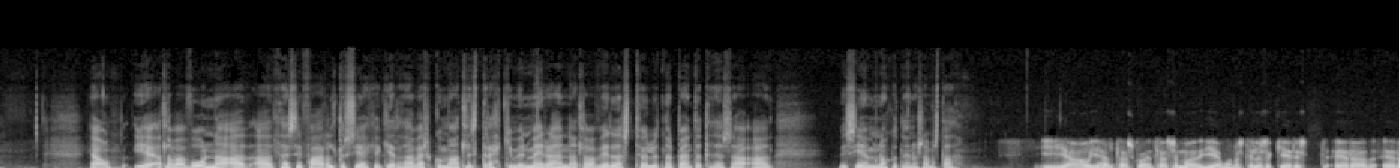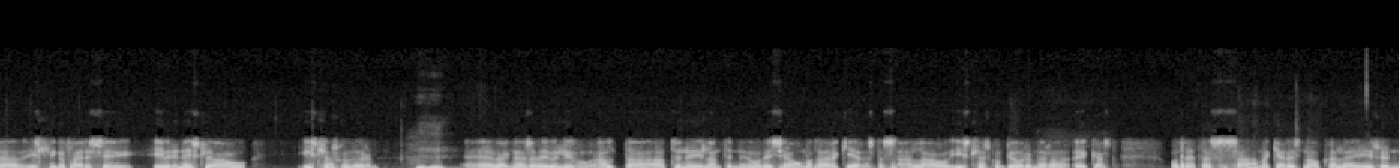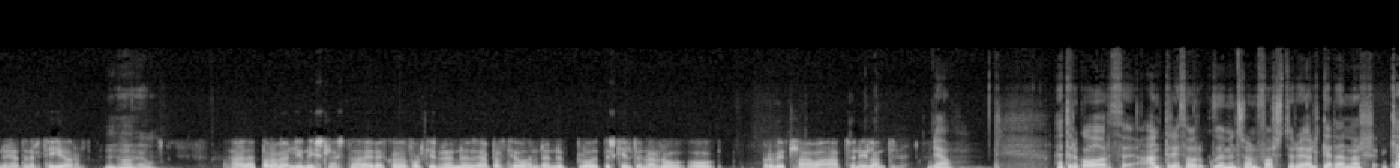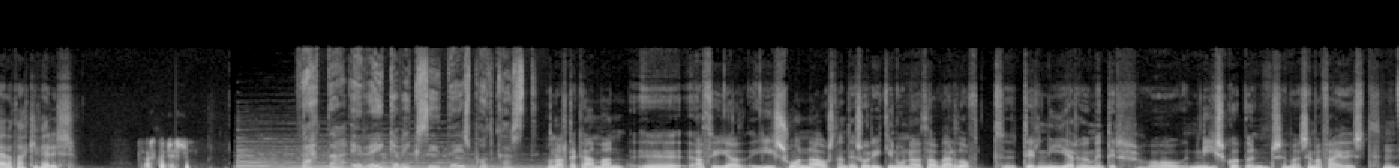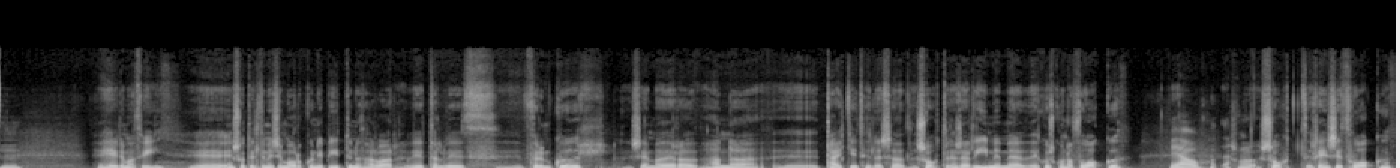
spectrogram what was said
Já, ég að vona að, að þessi faraldur sé ekki að gera það verkum allir drekki mun meira en að virðast tölutnar benda til þess að við séum nokkur neina á sama stað. Já, ég held það sko, en það sem að ég vonast til þess að gerist er að, er að Íslinga færi sig yfir í neyslu á íslenskum vörum mm -hmm. eh, vegna þess að við viljum halda atvinnu í landinu og við sjáum að það er að gerast, að sala á íslenskum bjórum er að aukast og þetta sama gerist nákvæmlega í hrunnu hérna fyrir tíu árum. Mm -hmm. já, já. Það er bara veljum íslenskt, það er eitthvað að fólkin rennu, eða bara þjóðin rennu blóðbeskildunar og, og bara vill hafa atvinnu í landinu. Já. Þetta eru góð orð. Andrið Þór Guðmundsson, forstjóru Ölgerðarnar, kæra þakki fyrir. Takk fyrir. Þetta er Reykjavík C-Days podcast. Hún er alltaf gaman uh, af því að í svona ástand eins og ríki núna þá verð oft til nýjar hugmyndir og nýsköpun sem, a, sem að fæðist. Mm -hmm. Heyrim að því. Uh, eins og til dæmis í morgun í bítunu þar var viðtal við frumkvöðul sem að er að hanna uh, tæki til þess að sóttur eins að rými með eitthvað svona þóku Já. svona sótt reynsið þóku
